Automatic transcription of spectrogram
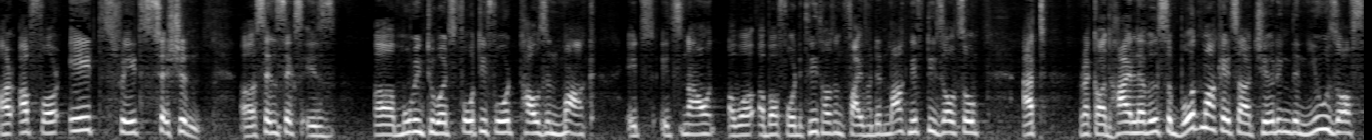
are up for eighth straight session. Uh, Sensex is uh, moving towards 44,000 mark. It's it's now above 43,500 mark. Nifty is also at record high levels. So both markets are cheering the news of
